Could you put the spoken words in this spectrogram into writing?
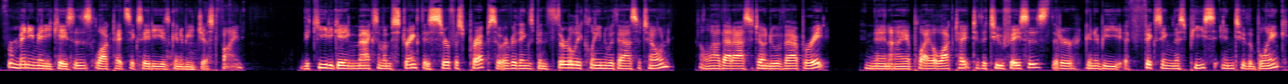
For many, many cases, Loctite 680 is going to be just fine. The key to getting maximum strength is surface prep, so everything's been thoroughly cleaned with acetone. Allow that acetone to evaporate, and then I apply the Loctite to the two faces that are going to be fixing this piece into the blank.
